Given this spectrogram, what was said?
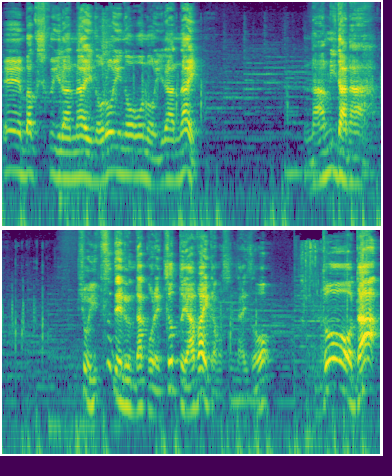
えー、爆縮いらない。呪いの斧いらない。波だな。今日いつ出るんだ？これ。ちょっとやばいかもしんないぞ。どうだ？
